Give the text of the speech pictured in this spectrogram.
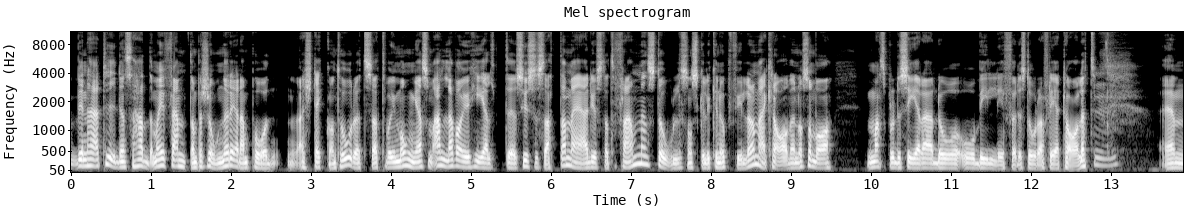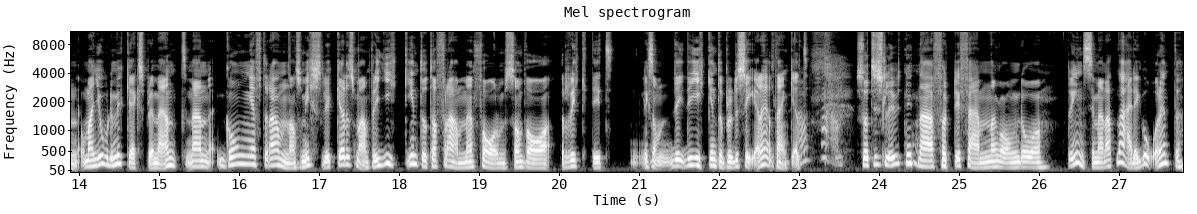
vid den här tiden så hade man ju 15 personer redan på arkitektkontoret så att det var ju många som alla var ju helt eh, sysselsatta med just att ta fram en stol som skulle kunna uppfylla de här kraven och som var massproducerad och, och billig för det stora flertalet. Mm. Um, och man gjorde mycket experiment men gång efter annan så misslyckades man för det gick inte att ta fram en form som var riktigt Liksom, det, det gick inte att producera helt enkelt. Ja, så till slut 1945 någon gång då, då inser man att nej det går inte.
